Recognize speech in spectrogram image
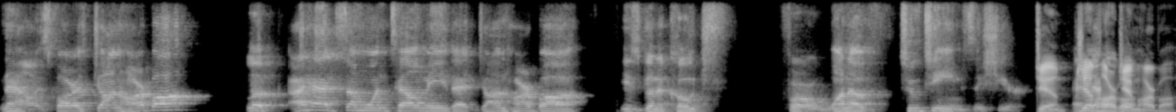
Now, as far as John Harbaugh, look, I had someone tell me that John Harbaugh is going to coach for one of two teams this year. Jim, and Jim that, Harbaugh. Jim Harbaugh.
